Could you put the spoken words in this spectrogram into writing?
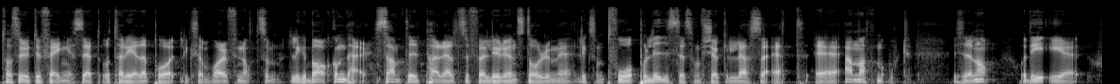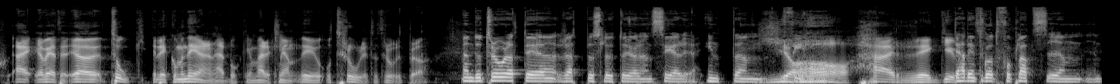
ta sig ut ur fängelset och ta reda på liksom vad det är för något som ligger bakom det här. Samtidigt parallellt så följer det en story med liksom två poliser som försöker lösa ett eh, annat mord vid sidan om. Och det är, nej jag vet inte, jag tog rekommenderar den här boken verkligen. Det är otroligt, otroligt bra. Men du tror att det är rätt beslut att göra en serie, inte en film? Ja, herregud. Det hade inte gått att få plats i en, i en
